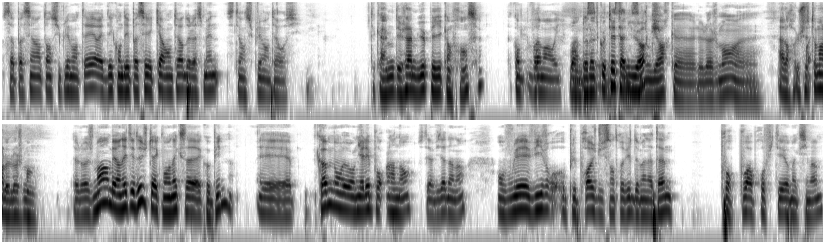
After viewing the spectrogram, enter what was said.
ça passait un temps supplémentaire et dès qu'on dépassait les 40 heures de la semaine, c'était un supplémentaire aussi. C'était quand même déjà mieux payé qu'en France. Vraiment, oui. Bon, de notre côté, t'as New York. New York, euh, le logement. Euh... Alors, justement, le logement. Le logement, ben, on était deux, j'étais avec mon ex-copine. Et comme on, y allait pour un an, c'était un visa d'un an, on voulait vivre au plus proche du centre-ville de Manhattan pour pouvoir profiter au maximum.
